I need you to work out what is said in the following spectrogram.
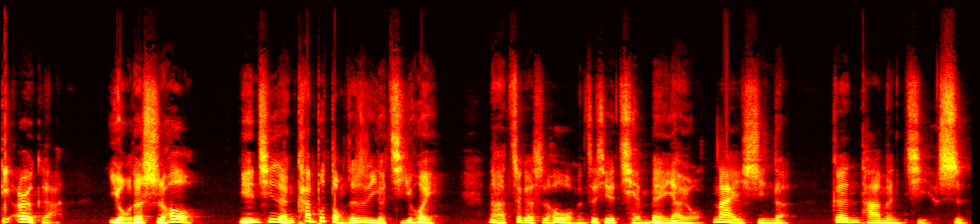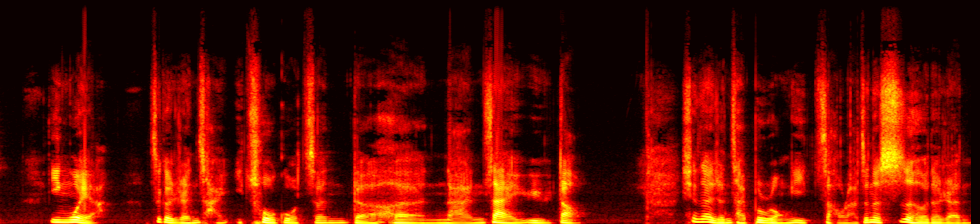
第二个啊，有的时候。年轻人看不懂这是一个机会，那这个时候我们这些前辈要有耐心的跟他们解释，因为啊，这个人才一错过，真的很难再遇到。现在人才不容易找了，真的适合的人。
